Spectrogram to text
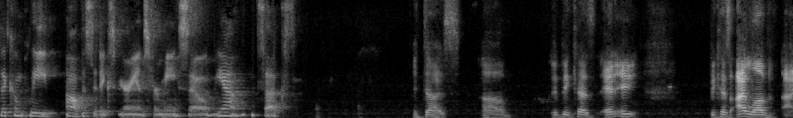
the complete opposite experience for me. So yeah, it sucks. It does. Um, because and it, because I love I,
